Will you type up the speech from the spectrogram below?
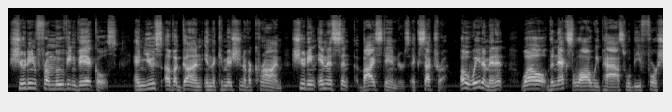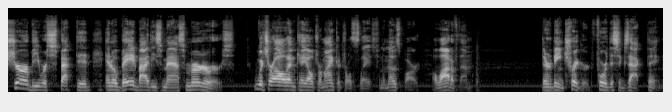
shooting from moving vehicles, and use of a gun in the commission of a crime, shooting innocent bystanders, etc. Oh, wait a minute. Well, the next law we pass will be for sure be respected and obeyed by these mass murderers, which are all MK Ultra mind control slaves for the most part, a lot of them. They're being triggered for this exact thing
